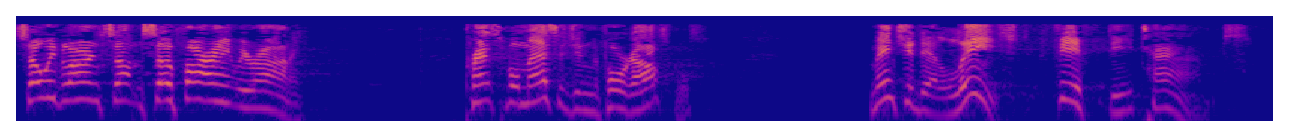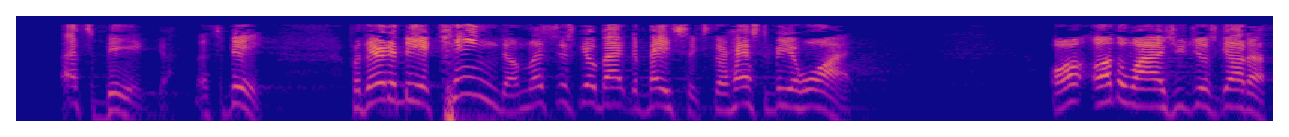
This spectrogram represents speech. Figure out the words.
So we've learned something so far, ain't we, Ronnie? Principal message in the four Gospels. Mentioned at least 50 times. That's big. That's big. For there to be a kingdom, let's just go back to basics. There has to be a what? Otherwise, you just got a,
